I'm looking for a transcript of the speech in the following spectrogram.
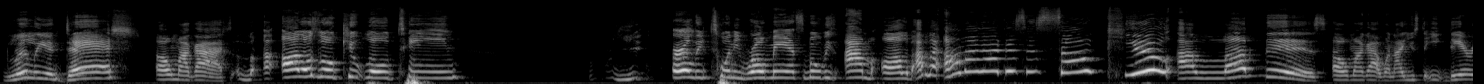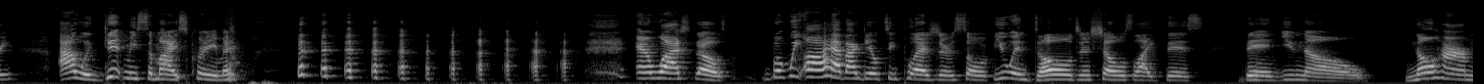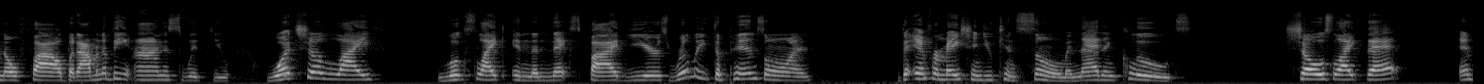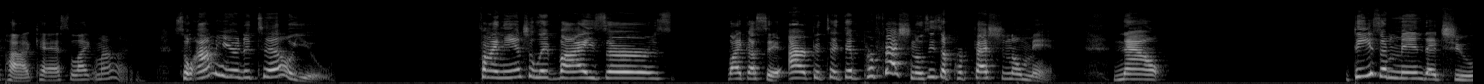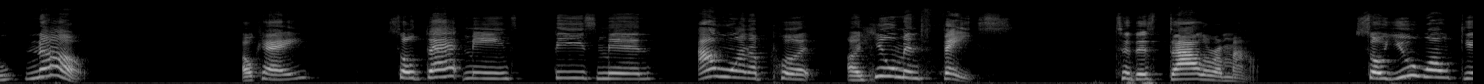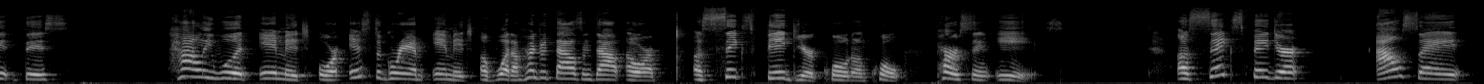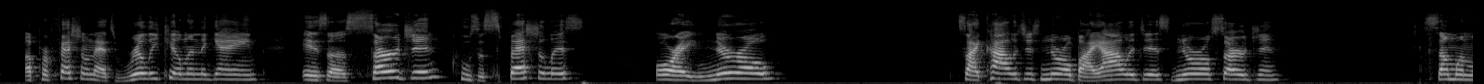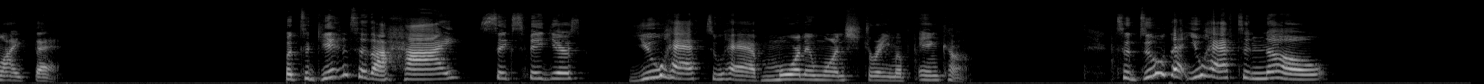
Lily and Dash. Oh my gosh. Uh, all those little cute little teen early 20 romance movies. I'm all About, I'm like, oh my God, this is so cute. I love this. Oh my God, when I used to eat dairy, I would get me some ice cream and and watch those. But we all have our guilty pleasures. So if you indulge in shows like this, then you know, no harm, no foul. But I'm gonna be honest with you. What your life looks like in the next five years really depends on the information you consume, and that includes shows like that and podcasts like mine. So I'm here to tell you financial advisors, like I said, architects, they're professionals. These are professional men. Now, these are men that you know. Okay? So that means these men, I want to put a human face to this dollar amount. So you won't get this Hollywood image or Instagram image of what a hundred thousand dollar or a six figure quote unquote person is. A six figure, I'll say a professional that's really killing the game is a surgeon who's a specialist or a neuro psychologist, neurobiologist, neurosurgeon, someone like that. But to get into the high six figures, you have to have more than one stream of income. To do that, you have to know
